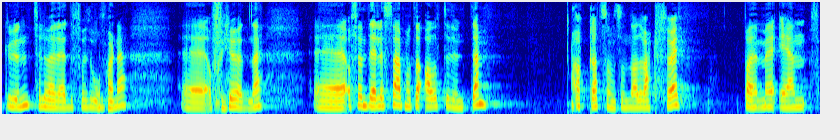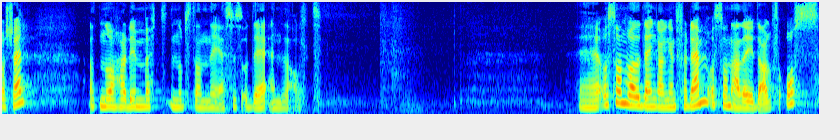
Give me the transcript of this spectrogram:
grunn til å være redd for romerne eh, og for jødene. Og fremdeles er på en måte alt rundt dem akkurat sånn som det hadde vært før bare med én forskjell. At nå har de møtt den oppstandende Jesus, og det endrer alt. Eh, og Sånn var det den gangen for dem, og sånn er det i dag for oss.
